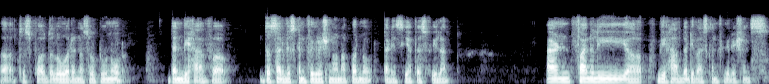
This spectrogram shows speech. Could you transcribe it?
Uh, just for the lower NSO2 node. Then we have uh, the service configuration on upper node, that is CFS VLAN. And finally, uh, we have the device configurations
